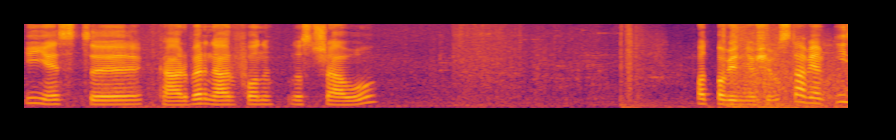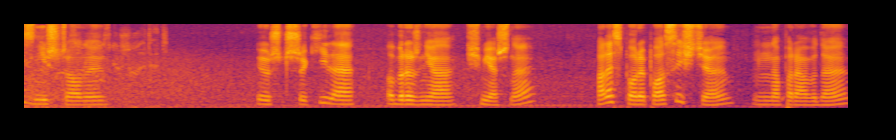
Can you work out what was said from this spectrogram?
I jest y, Carver Narfon do strzału. Odpowiednio się ustawiam i zniszczony. Już 3 kile. Obrażenia śmieszne, ale spore po asyście. Naprawdę.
